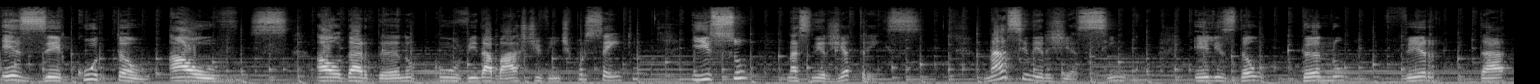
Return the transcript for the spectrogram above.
executam alvos ao dar dano com vida abaixo de 20%. Isso na sinergia 3. Na sinergia 5, eles dão dano verdadeiro.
